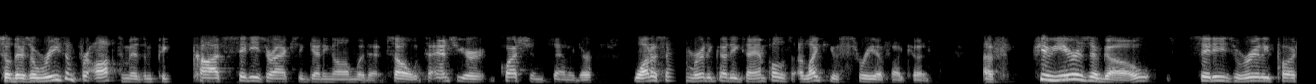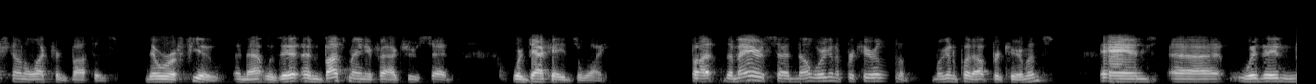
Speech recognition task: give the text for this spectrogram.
So there's a reason for optimism because cities are actually getting on with it. So to answer your question, Senator, what are some really good examples? I'd like to give three if I could. A few years ago, cities really pushed on electric buses. There were a few, and that was it. And bus manufacturers said we're decades away. But the mayor said, no, we're going to procure them. We're going to put out procurements. And uh, within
